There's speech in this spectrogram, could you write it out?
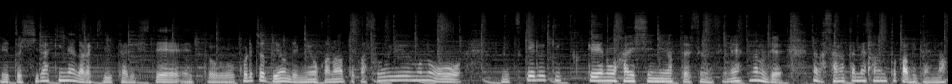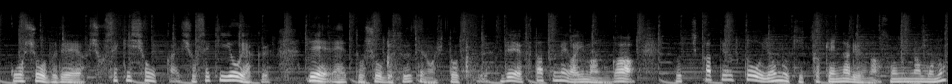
えっと、開きながら聞いたりして、えっと、これちょっと読んでみようかなとかそういうものを見つけるきっかけの配信になったりするんですよね。なのでなんかサラタメさんとかみたいに真っ向勝負で書籍紹介書籍要約で、えっと、勝負するっていうのが一つ。で2つ目が今のがどっちかというと読むきっかけになるようなそんなもの、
